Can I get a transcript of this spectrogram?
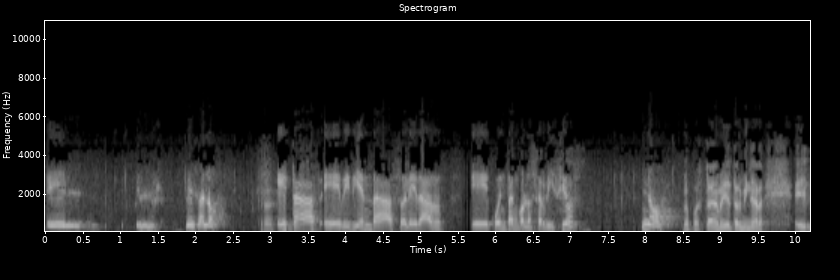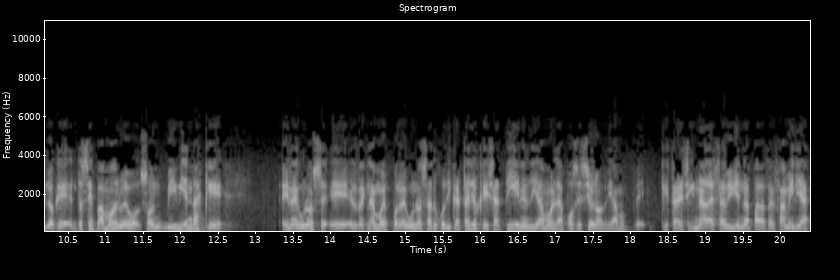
el, el desalojo. ¿Estas eh, viviendas, Soledad, eh, cuentan con los servicios? No, No, pues está a medio de terminar. Eh, lo que, entonces vamos de nuevo. Son viviendas que en algunos eh, el reclamo es por algunos adjudicatarios que ya tienen, digamos, la posesión o digamos eh, que está designada esa vivienda para tal familia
